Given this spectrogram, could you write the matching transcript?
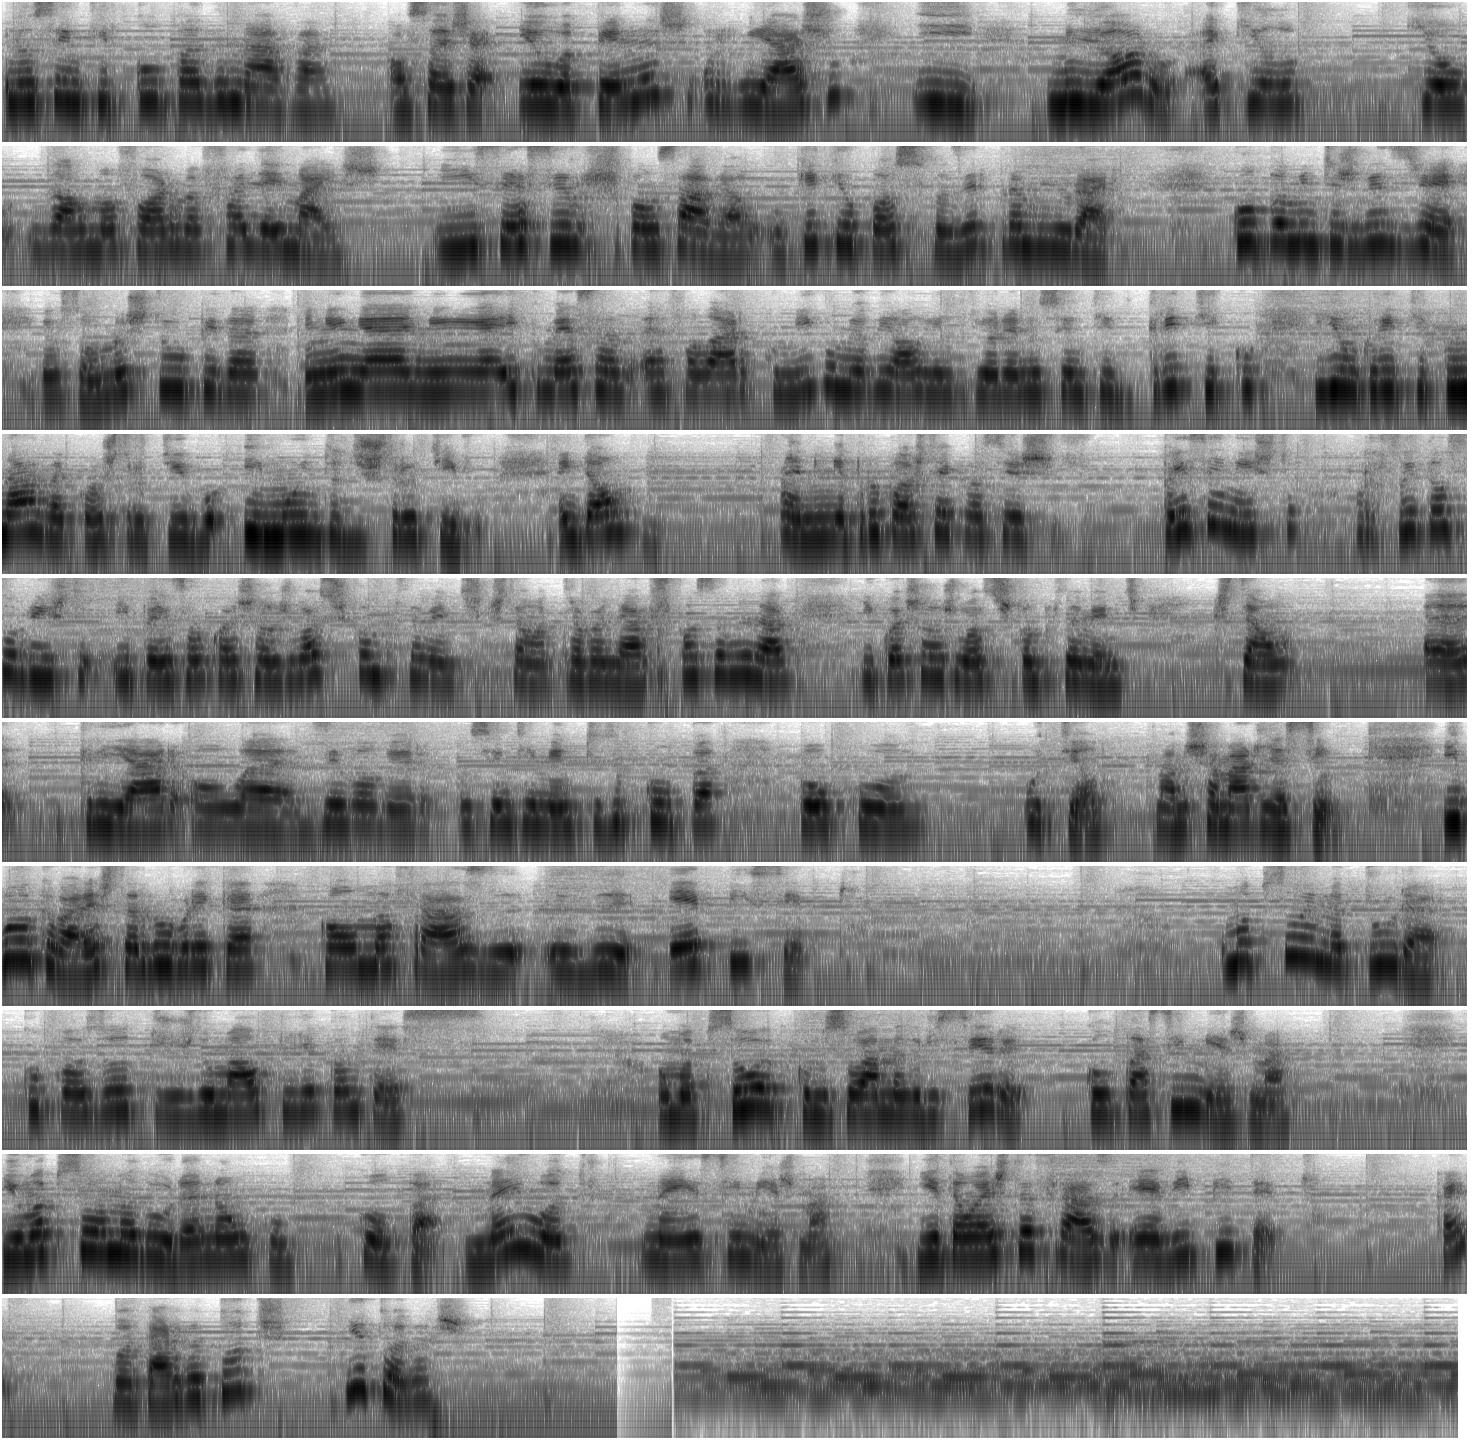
não sentir culpa de nada. Ou seja, eu apenas reajo e melhoro aquilo que eu de alguma forma falhei mais. E isso é ser responsável. O que é que eu posso fazer para melhorar? Culpa muitas vezes é eu sou uma estúpida, nhanhã, nhanhã, e começa a, falar comigo. O meu diálogo interior é no sentido crítico e um crítico nada construtivo e muito destrutivo. Então, a minha proposta é que vocês pensem nisto, reflitam sobre isto e pensam quais são os vossos comportamentos que estão a trabalhar responsabilidade e quais são os vossos comportamentos que estão a criar ou a desenvolver um sentimento de culpa pouco útil, vamos chamar-lhe assim. E vou acabar esta rúbrica com uma frase de Epiceto. Uma pessoa imatura culpa os outros do mal que lhe acontece. Uma pessoa que começou a amadurecer culpa a si mesma. E uma pessoa madura não culpa nem o outro, nem a si mesma. E então esta frase é de Epiteto. Ok? Boa tarde a todos e a todas.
